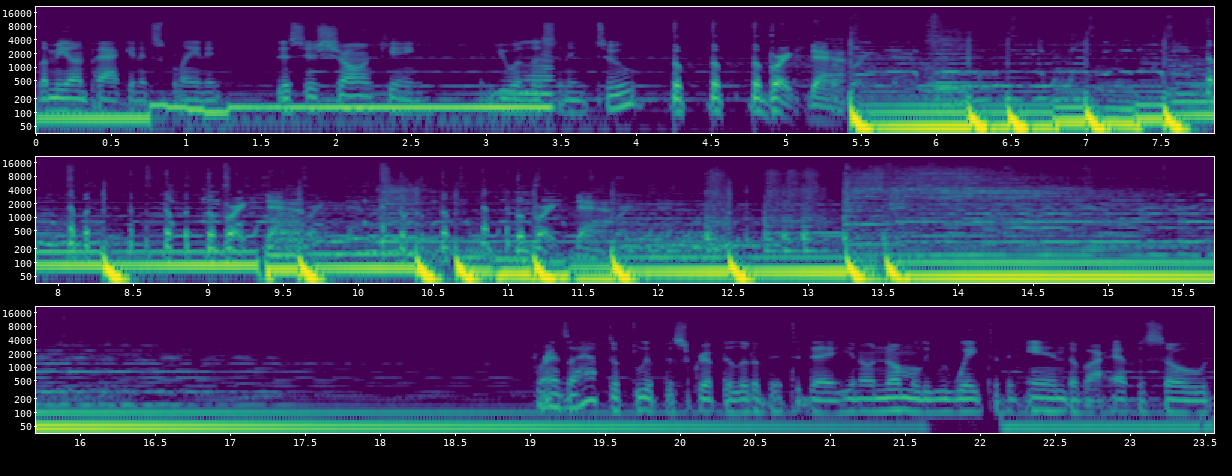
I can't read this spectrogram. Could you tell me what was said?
Let me unpack and explain it. This is Shaun King, and you are listening to The, the, the breakdown. The, the, the, the, the breakdown. The, the, the, the breakdown. Friends, I have to flip the script a little bit today. You know, normally we wait to the end of our episode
